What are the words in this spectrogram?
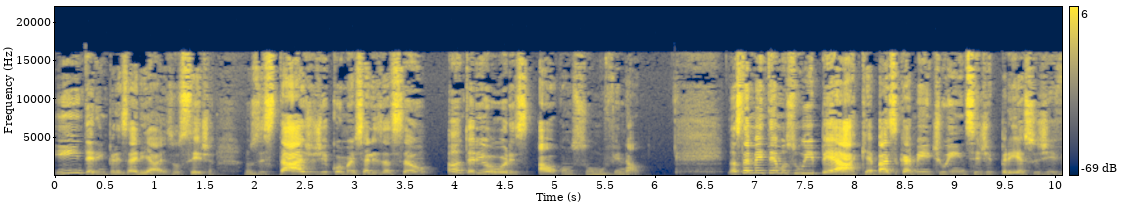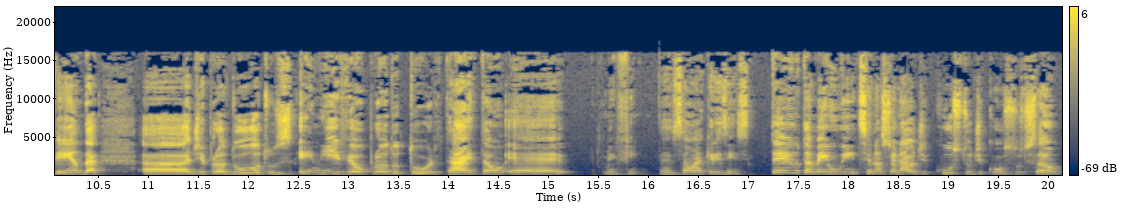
interempresariais, ou seja, nos estágios de comercialização anteriores ao consumo final. Nós também temos o IPA, que é basicamente o índice de preços de venda uh, de produtos em nível produtor, tá? Então, é, enfim, né, são aqueles índices. Tem também o Índice Nacional de Custo de Construção,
